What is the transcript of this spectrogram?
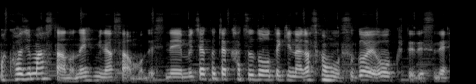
まあ、コージマスターのね皆さんもですねめちゃくちゃ活動的な方もすごい多くてですね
